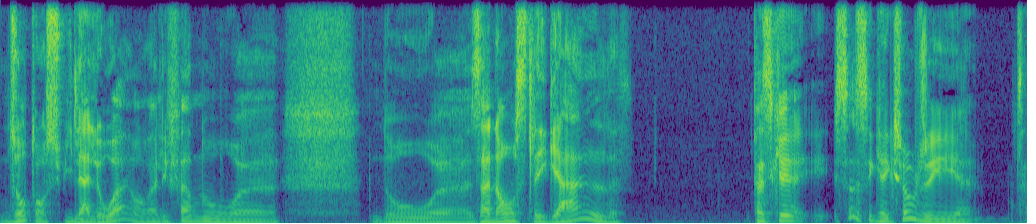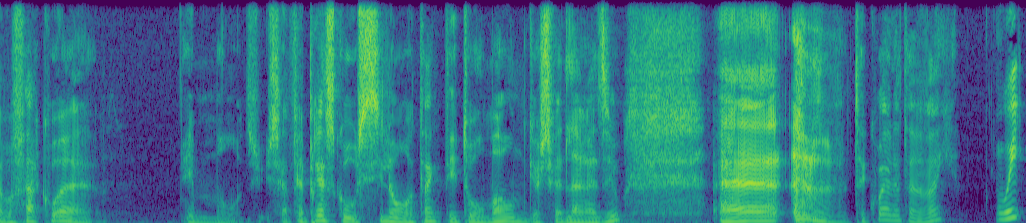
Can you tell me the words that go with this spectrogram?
nous autres, on suit la loi, on va aller faire nos, euh, nos annonces légales. Parce que ça, c'est quelque chose, j'ai. ça va faire quoi? Et mon Dieu, ça fait presque aussi longtemps que tu es au monde que je fais de la radio. Euh, T'es quoi, là? T'as 20? Oui.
